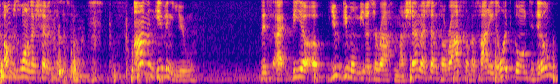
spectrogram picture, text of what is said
Comes along Hashem and says as follows: I'm giving you this idea of Yud Gimel Midas Arachim. Hashem Hashem Karachim V'chani. You know what it's going to do?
